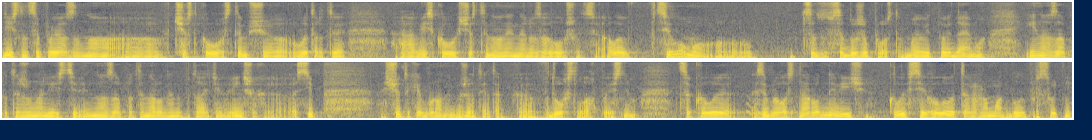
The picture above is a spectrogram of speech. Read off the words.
Дійсно, це пов'язано е, частково з тим, що витрати е, військових частин вони не розголошуються. Але в цілому е, це все дуже просто. Ми відповідаємо і на запити журналістів, і на запити народних депутатів, інших осіб. Що таке оборонний бюджет? Я так в двох словах поясню. Це коли зібралось народне віче, коли всі голови тергромад були присутні,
